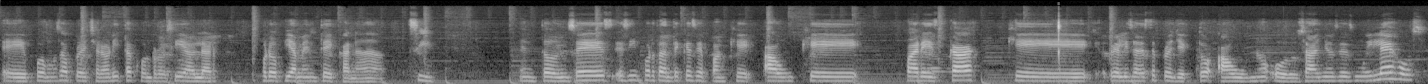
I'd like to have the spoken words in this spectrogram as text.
eh, podemos aprovechar ahorita con Rosy y hablar propiamente de Canadá. Sí. Entonces es importante que sepan que aunque parezca que realizar este proyecto a uno o dos años es muy lejos,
